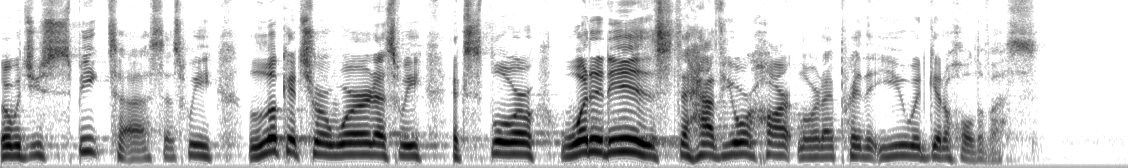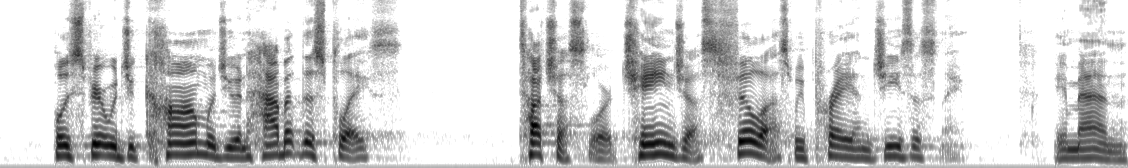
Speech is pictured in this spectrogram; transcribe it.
Lord, would you speak to us as we look at your word, as we explore what it is to have your heart, Lord? I pray that you would get a hold of us. Holy Spirit, would you come? Would you inhabit this place? Touch us, Lord. Change us. Fill us. We pray in Jesus' name. Amen.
